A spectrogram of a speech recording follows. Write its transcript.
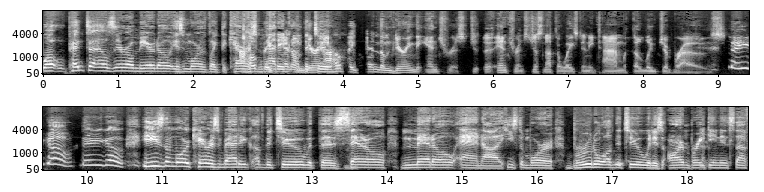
Well, Penta El Zero Miedo is more of like the charismatic of the during, two. I hope they pin them during the entrance, uh, entrance, just not to waste any time with the Lucha Bros. There you go. There you go. He's the more charismatic of the two with the Zero Miedo, and uh, he's the more brutal of the two with his arm breaking and stuff.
